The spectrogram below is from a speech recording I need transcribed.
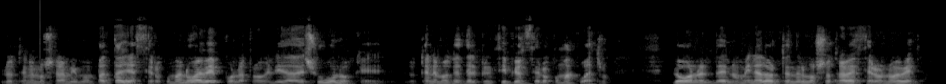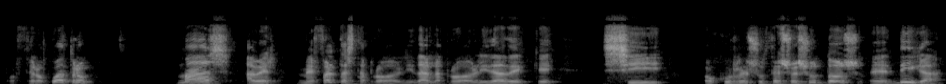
lo tenemos ahora mismo en pantalla 0,9 por la probabilidad de sub 1 que lo tenemos desde el principio 0,4. Luego en el denominador tendremos otra vez 0,9 por 0,4 más, a ver, me falta esta probabilidad, la probabilidad de que si ocurre el suceso de sub 2 eh, diga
